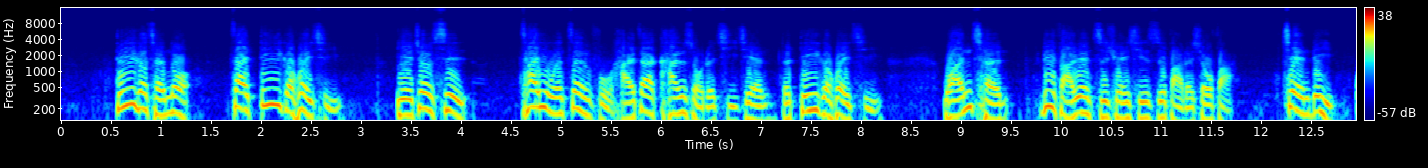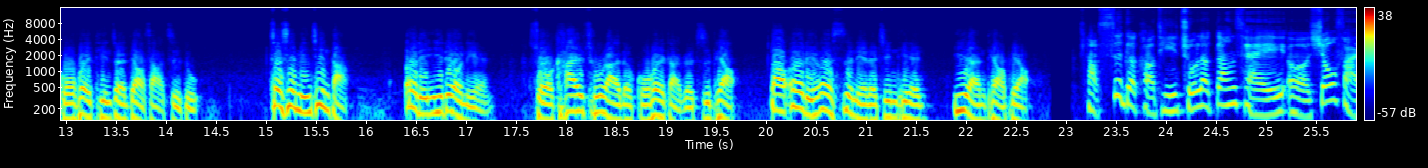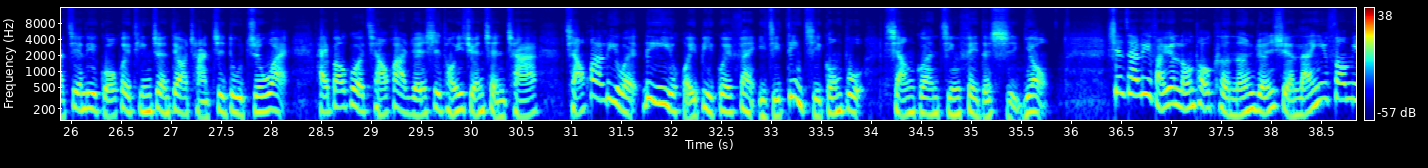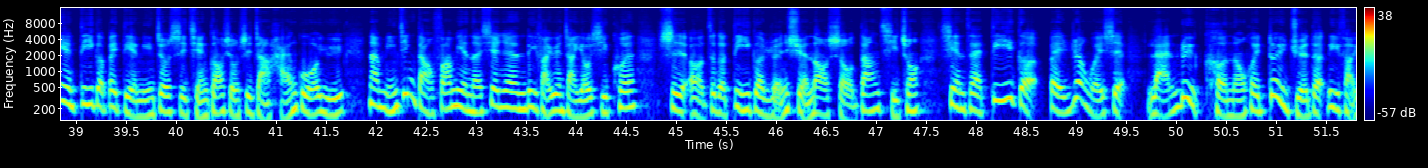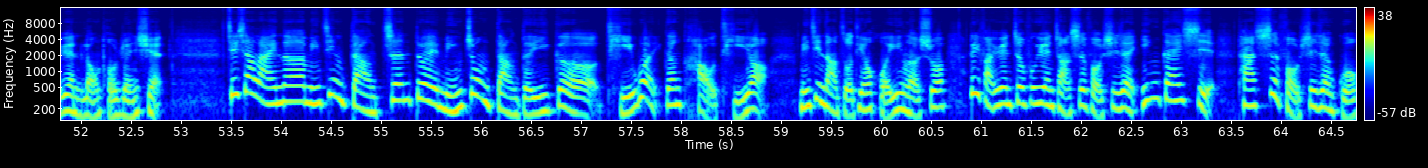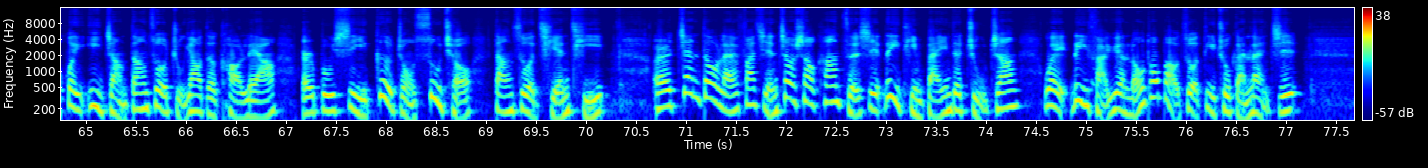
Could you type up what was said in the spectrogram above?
第一个承诺，在第一个会期，也就是蔡英文政府还在看守的期间的第一个会期，完成立法院职权行使法的修法，建立国会听证调查制度。这是民进党二零一六年。所开出来的国会改革支票，到二零二四年的今天依然跳票。好，四个考题，除了刚才呃修法建立国会听证调查制度之外，还包括强化人事同意权审查、强化立委利益回避规范，以及定期公布相关经费的使用。现在立法院龙头可能人选，蓝营方面第一个被点名就是前高雄市长韩国瑜。那民进党方面呢，现任立法院长游锡坤是呃这个第一个人选哦，首当其冲。现在第一个被认为是蓝绿可能会对决的立法院龙头人选。接下来呢，民进党针对民众党的一个提问跟考题哦，民进党昨天回应了说，立法院正副院长是否是任，应该是他是否是任国会议长当做主要的考量，而不是以各种诉求当做前提。而战斗蓝发起人赵少康则是力挺白营的主张，为立法院龙头宝座递出橄榄枝。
